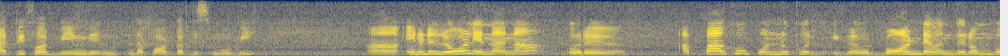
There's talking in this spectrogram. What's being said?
happy for being இந்த பார்ட் ஆஃப் திஸ் மூவி என்னுடைய ரோல் என்னன்னா ஒரு அப்பாவுக்கும் பொண்ணுக்கும் இருக்கிற ஒரு பாண்டை வந்து ரொம்ப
